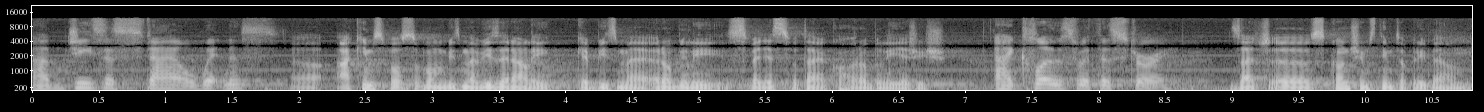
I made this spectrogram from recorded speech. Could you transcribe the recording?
a Jesus-style witness? Uh, Akým spôsobom by sme vyzerali, keby sme robili svedectvo tak, ako ho robili Ježiš? I close with this story. Zač- uh, skončím s týmto príbehom.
